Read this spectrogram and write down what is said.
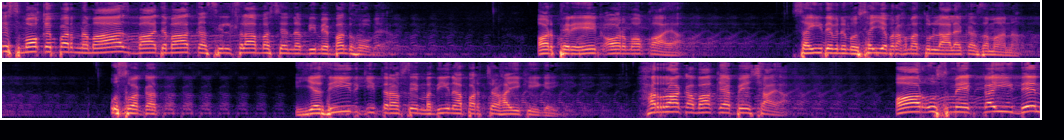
इस मौके पर नमाज़ बाजमात का सिलसिला मस्जिद नबी में बंद हो गया। और फिर एक और मौका आया, सईद इबन मुसैब रहमतुल्लाह का जमाना। उस वक्त यजीद की तरफ़ से मदीना पर चढ़ाई की गई। हर्रा का वाक़ पेश आया। और उसमें कई दिन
